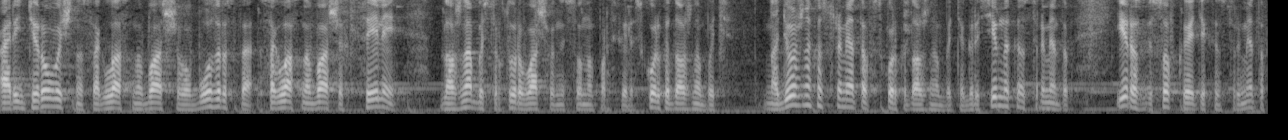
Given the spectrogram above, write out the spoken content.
ориентировочно, согласно вашего возраста, согласно ваших целей, должна быть структура вашего инвестиционного портфеля. Сколько должно быть надежных инструментов, сколько должно быть агрессивных инструментов и развесовка этих инструментов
